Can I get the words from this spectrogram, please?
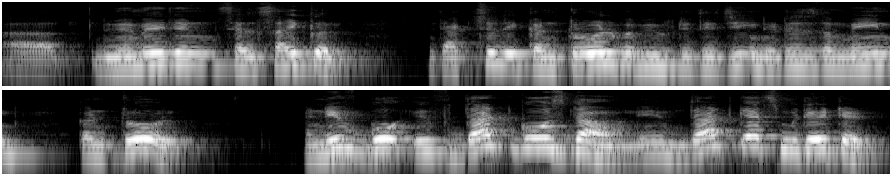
uh, the mammalian cell cycle is actually controlled by P53 gene. It is the main control. And if go if that goes down, if that gets mutated,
